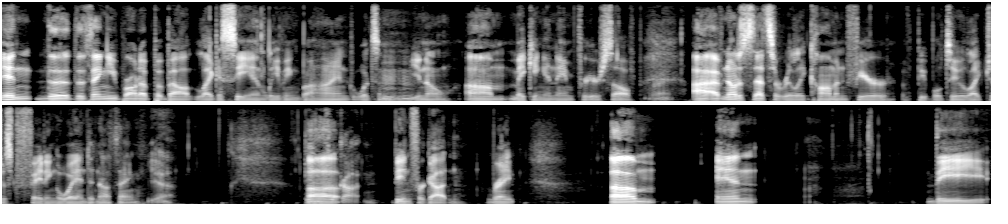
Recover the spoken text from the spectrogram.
in the the thing you brought up about legacy and leaving behind what's in, Mhm. you know, um, making a name for yourself. right, I, I've noticed that's a really common fear of people too, like just fading away into nothing, yeah, being Uh, forgotten. being forgotten, right? Um, and the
